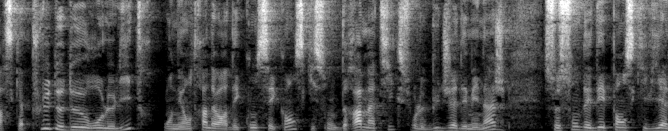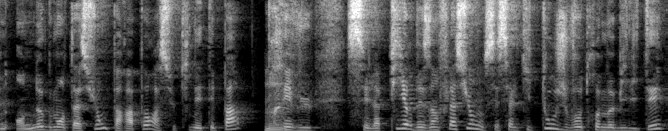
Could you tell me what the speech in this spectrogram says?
parce qu'à plus de 2 euros le litre, on est en train d'avoir des conséquences qui sont dramatiques sur le budget des ménages. Ce sont des dépenses qui viennent en augmentation par rapport à ce qui n'était pas mmh. prévu. C'est la pire des inflations, c'est celle qui touche votre mobilité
